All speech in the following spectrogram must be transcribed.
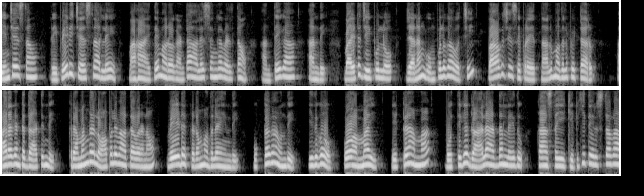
ఏం చేస్తాం? రిపేరీ చేస్తారులే. మహా అయితే మరో గంట ఆలస్యంగా వెళ్తాం. అంతేగా? అంది. బయట జీపుల్లో జనం గుంపులుగా వచ్చి బాగు చేసే ప్రయత్నాలు మొదలుపెట్టారు. అరగంట దాటింది. క్రమంగా లోపలి వాతావరణం వేడెక్కడం మొదలైంది. ఉక్కగా ఉంది. ఇదిగో ఓ అమ్మాయి. ఇట్రా అమ్మా? బొత్తిగా గాలి ఆడడం లేదు. కాస్త ఈ కిటికీ తెరుస్తావా?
